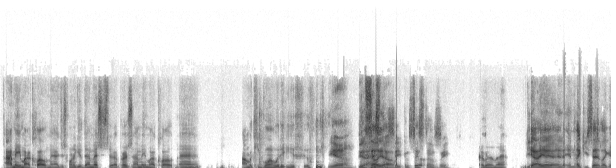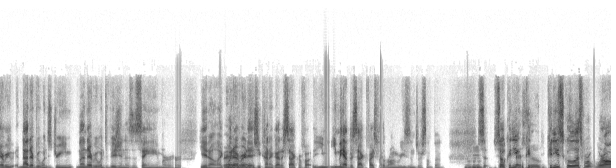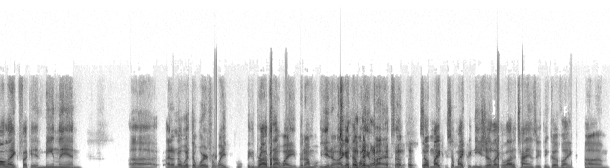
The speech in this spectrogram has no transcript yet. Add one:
I made my clout, man. I just want to give that message to that person. I made my clout and I'm gonna keep going with it. You feel me? Yeah. Yeah, hell yeah. Consistency. Consistency. right, right, right. Yeah, yeah, yeah. And, and like you said, like every not everyone's dream, not everyone's vision is the same, or you know, like Right, whatever it right. is, you kind of got to sacrifice. You you may have to sacrifice for the wrong reasons or something. Mhm. So so can you That's can, true. can you school us? We're we're all like fucking mainland. Uh, I don't know what the word for white. Rob's not white, but I'm. You know, I got that white vibe. So so Mike so Micronesia, like a lot of times we think of like um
